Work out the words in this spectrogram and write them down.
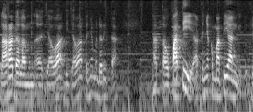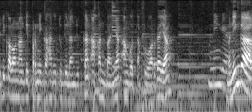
Lara dalam uh, Jawa di Jawa artinya menderita atau pati artinya kematian gitu. Jadi kalau nanti pernikahan itu dilanjutkan akan banyak anggota keluarga yang meninggal. meninggal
